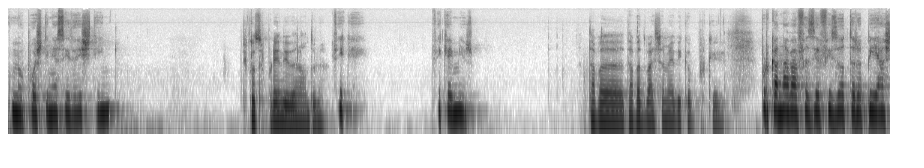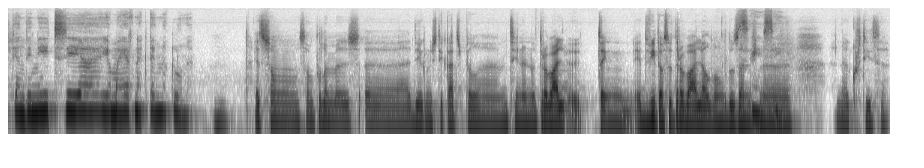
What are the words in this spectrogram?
que o meu posto tinha sido extinto. Ficou surpreendida na altura? Fiquei. Fiquei mesmo. Estava, estava de baixa médica porquê? Porque andava a fazer fisioterapia às tendinites e a, e a uma hernia que tenho na coluna. Uhum. Esses são, são problemas uh, diagnosticados pela medicina no trabalho, tem, é devido ao seu trabalho ao longo dos anos sim, na, sim. na cortiça.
